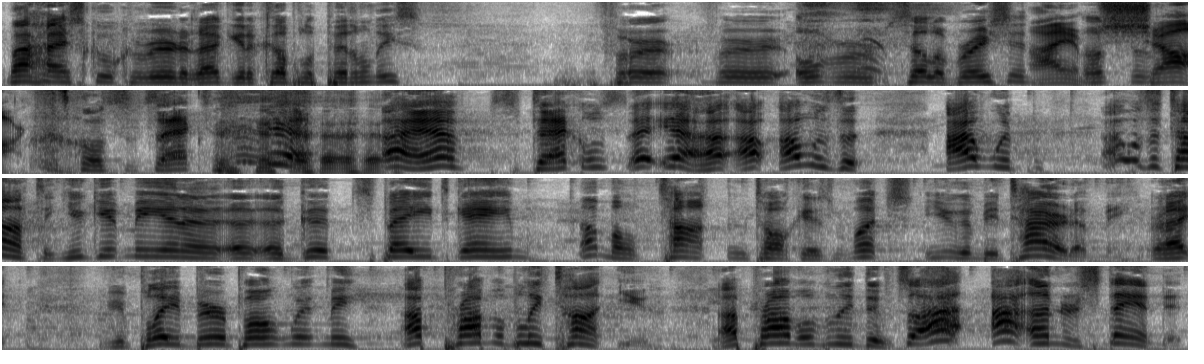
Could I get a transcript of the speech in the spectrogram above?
My high school career, did I get a couple of penalties? for for over celebration. I am on some- shocked. on some sacks. Yeah, I have some tackles. Yeah, I, I, I was a, I would, I was a taunting. You get me in a, a, a good spades game, I'm gonna taunt and talk as much. You could be tired of me, right? If you play beer pong with me, I probably taunt you. I probably do. So I, I understand it.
